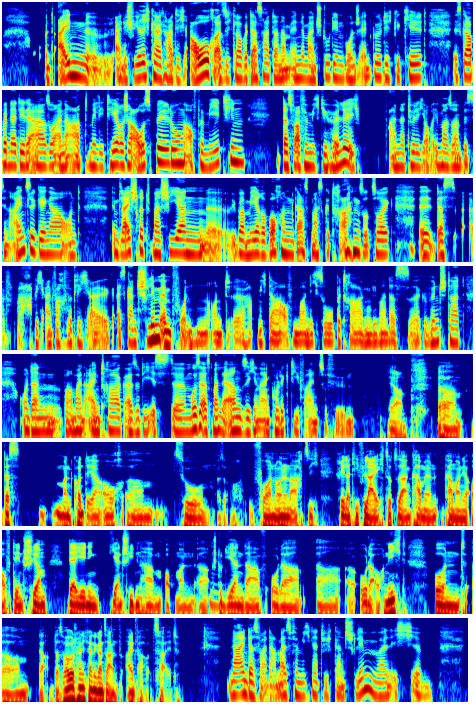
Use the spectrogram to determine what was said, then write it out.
Und ein, äh, eine Schwierigkeit hatte ich auch. Also ich glaube, das hat dann am Ende meinen Studienwunsch endgültig gekillt. Es gab in der DDR so eine Art militärische Ausbildung, auch für Mädchen. Das war für mich die Hölle. Ich war natürlich auch immer so ein bisschen Einzelgänger und im Gleichschritt marschieren, äh, über mehrere Wochen Gasmaske tragen, so Zeug, äh, das äh, habe ich einfach wirklich äh, als ganz schlimm empfunden und äh, habe mich da offenbar nicht so betragen, wie man das äh, gewünscht hat. Und dann war mein Eintrag, also die ist, äh, muss erst mal lernen, sich in ein Kollektiv einzufügen. Ja, ähm, das man konnte ja auch ähm, zu, also auch vor 89 relativ leicht sozusagen kam man, kam man ja auf den Schirm derjenigen, die entschieden haben, ob man äh, mhm. studieren darf oder äh, oder auch nicht. Und ähm, ja, das war wahrscheinlich keine ganz einfache Zeit. Nein, das war damals für mich natürlich ganz schlimm, weil ich äh,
